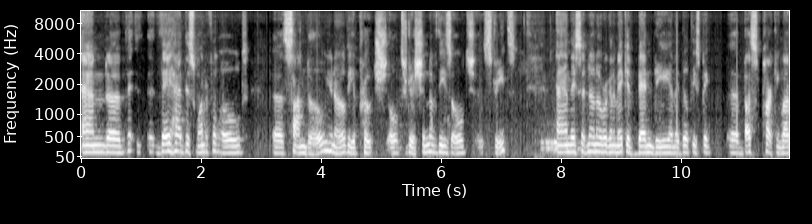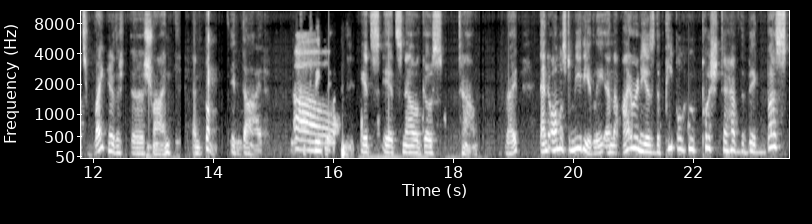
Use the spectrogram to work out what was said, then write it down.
and uh, they, they had this wonderful old uh, sando, you know, the approach old tradition of these old sh- streets, and they said no, no, we're going to make it benri, and they built these big uh, bus parking lots right near the uh, shrine, and boom, it died Oh. it's it's now a ghost town, right? And almost immediately, and the irony is, the people who pushed to have the big bus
